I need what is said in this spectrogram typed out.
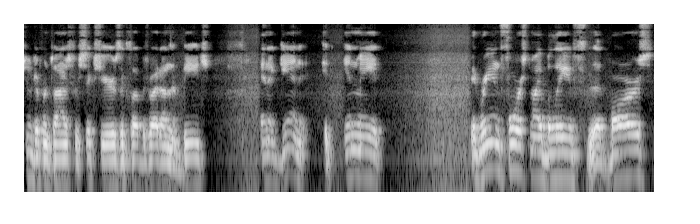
two different times for six years. The club was right on the beach. And again, it, in me, it, it reinforced my belief that bars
